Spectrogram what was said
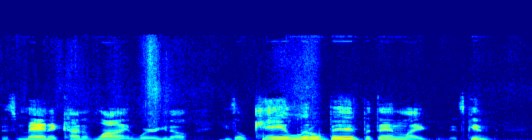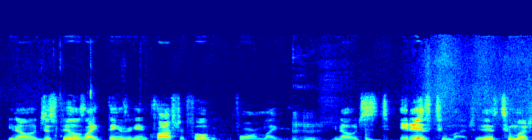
this manic kind of line where you know he's okay a little bit, but then like it's getting, you know, it just feels like things are getting claustrophobic for him. Like, you know, it's it is too much. It is too much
